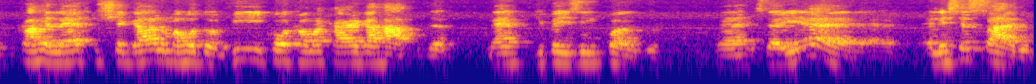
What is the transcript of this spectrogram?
O carro elétrico chegar numa rodovia e colocar uma carga rápida, né, de vez em quando. Né? Isso daí é, é necessário.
